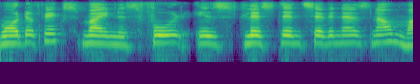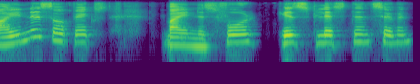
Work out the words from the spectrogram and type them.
mod of x minus 4 is less than 7 as now minus of x minus 4 is less than 7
